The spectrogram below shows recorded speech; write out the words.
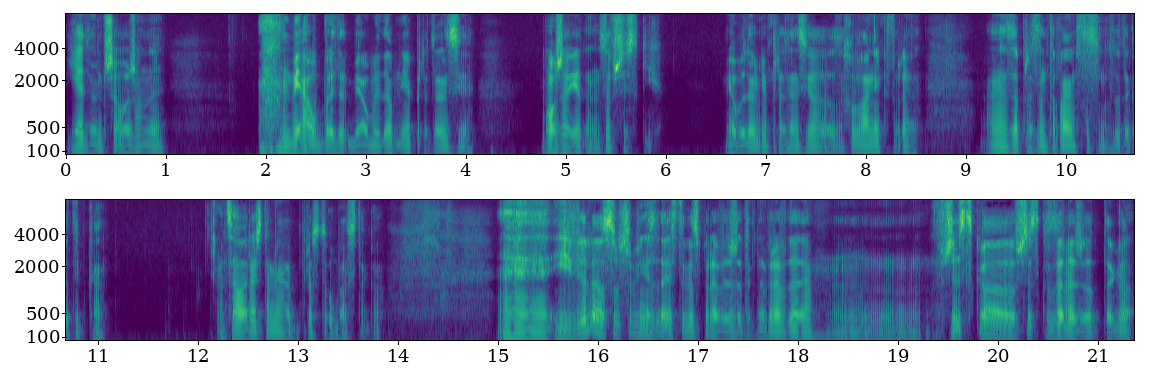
jeden przełożony miałby, miałby do mnie pretensje. Może jeden ze wszystkich miałby do mnie pretensje o zachowanie, które e, zaprezentowałem w stosunku do tego typka. A cała reszta miałaby po prostu ubaw z tego. E, I wiele osób sobie nie zdaje z tego sprawy, że tak naprawdę mm, wszystko, wszystko zależy od tego,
